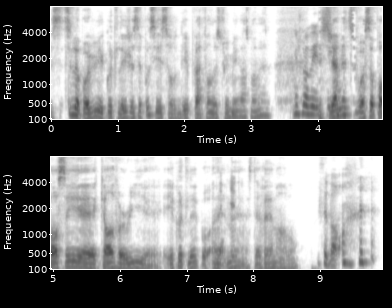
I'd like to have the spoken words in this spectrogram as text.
Si tu l'as pas vu, écoute-le. Je sais pas s'il est sur des plateformes de streaming en ce moment. Je vais si jamais tu vois ça passer, euh, Calvary, écoute-le. Honnêtement, c'était vraiment bon. c'est bon.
